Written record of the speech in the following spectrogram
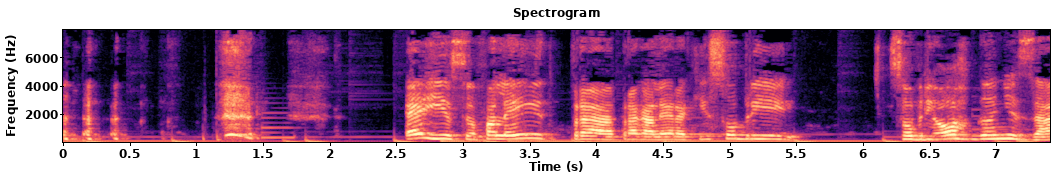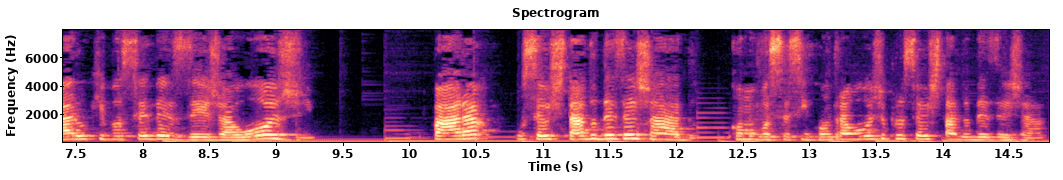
É isso, eu falei para a galera aqui sobre, sobre organizar o que você deseja hoje para o seu estado desejado, como você se encontra hoje para o seu estado desejado.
